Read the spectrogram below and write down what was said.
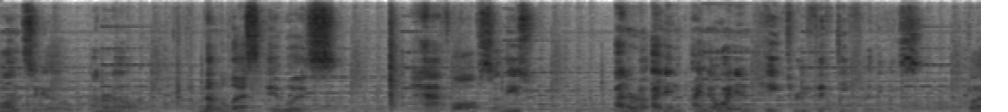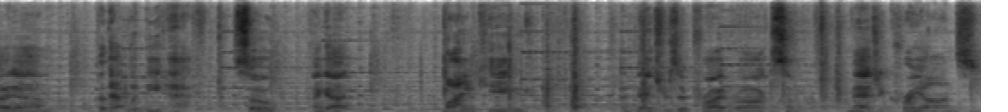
months ago, I don't know. Nonetheless, it was half off, so these I don't know. I didn't. I know I didn't pay 350 for these, but um, but that would be half. So I got Lion King, Adventures at Pride Rock, some Magic crayons,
